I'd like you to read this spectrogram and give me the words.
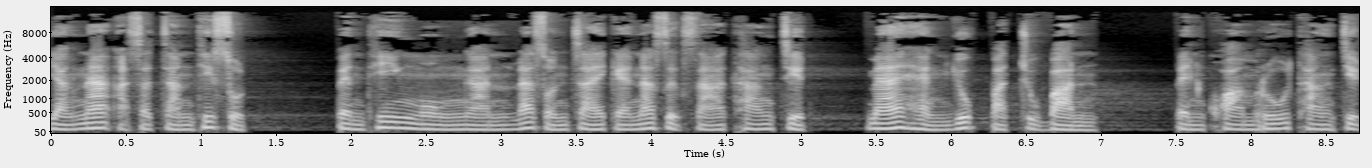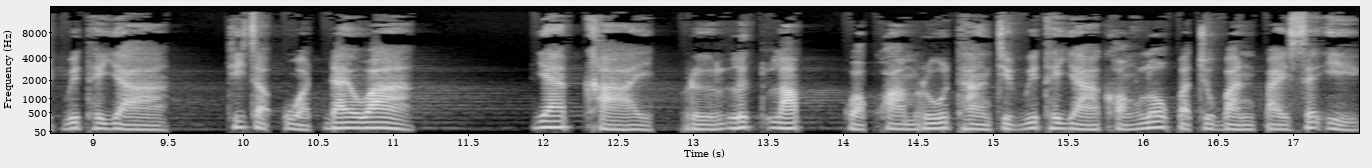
อย่างน่าอัศจรรย์ที่สุด เป็นที่งงงันและสนใจแก่นักศึกษาทางจิต แม้แห่งยุคปัจจุบัน เป็นความรู้ทางจิตวิทยาที่จะอวดได้ว่า แยบคายหรือลึกลับกว่าความรู้ทางจิตวิทยาของโลกปัจจุบันไปเสียอีก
